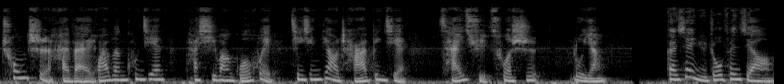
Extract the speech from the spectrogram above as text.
充斥海外华文空间，他希望国会进行调查，并且采取措施。”陆阳，感谢宇宙分享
